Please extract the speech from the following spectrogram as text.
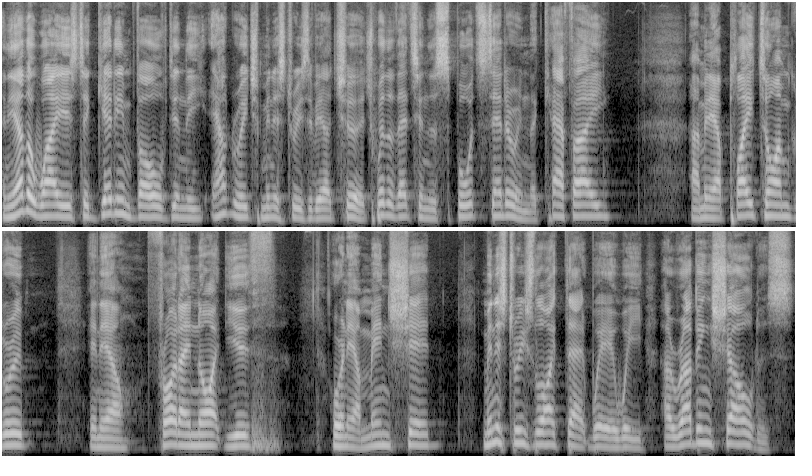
And the other way is to get involved in the outreach ministries of our church, whether that's in the sports centre, in the cafe, um, in our playtime group, in our Friday night youth, or in our men's shed. Ministries like that where we are rubbing shoulders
